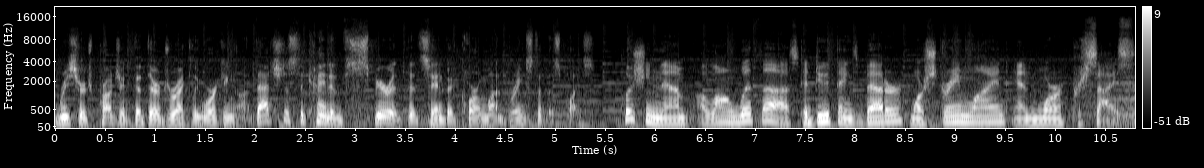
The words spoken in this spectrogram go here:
research project that they're directly working on. That's just the kind of spirit that Sandvik Coromant brings to this place. Pushing them along with us to do things better, more streamlined, and more precise.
